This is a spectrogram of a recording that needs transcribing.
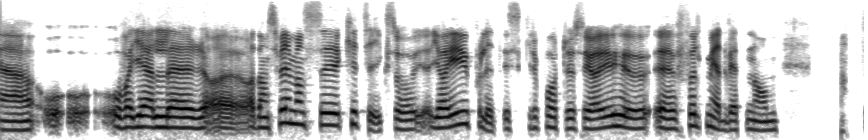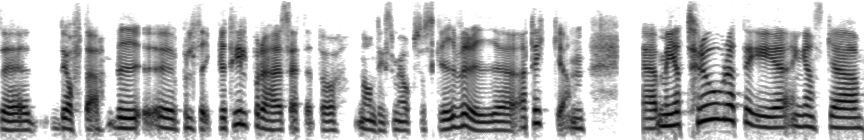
Eh, och, och, och, vad gäller eh, Adam Sveimans eh, kritik så jag är ju politisk reporter så jag är ju eh, fullt medveten om att eh, det ofta blir, eh, politik blir till på det här sättet och någonting som jag också skriver i eh, artikeln. Men jag tror att det är en ganska, jag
